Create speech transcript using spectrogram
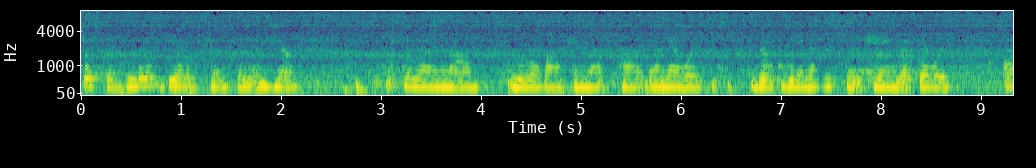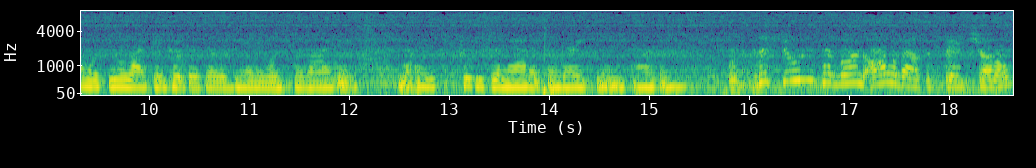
just a great deal of tension in here when um, we were watching that part, and there was the, the announcement came that there was almost no likelihood that there would be anyone surviving. That was pretty dramatic and very disheartening. The students had learned all about the space shuttle,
